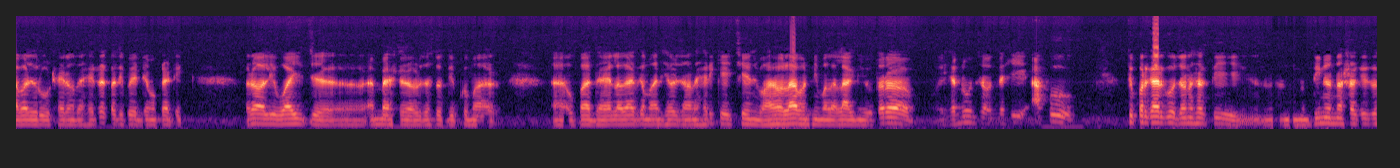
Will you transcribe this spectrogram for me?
आवाजहरू उठाइरहँदाखेरि र कतिपय डेमोक्रेटिक र अलि वाइज एम्बेसडरहरू जस्तो दिप कुमार उपाध्याय लगायतका मान्छेहरू जाँदाखेरि केही चेन्ज भयो होला भन्ने मलाई लाग्ने हो। तर हेर्नुहुन्छ भनेदेखि आफू त्यो प्रकारको जनशक्ति दिन नसकेको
